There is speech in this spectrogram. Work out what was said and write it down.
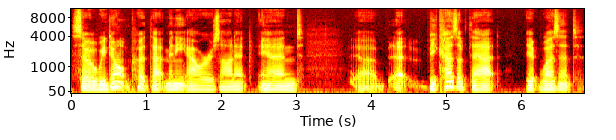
So we don't put that many hours on it. And uh, because of that, it wasn't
